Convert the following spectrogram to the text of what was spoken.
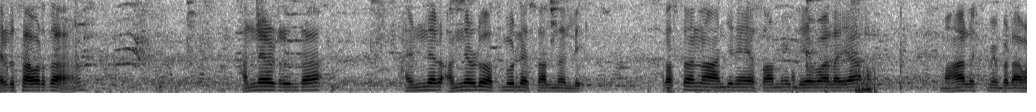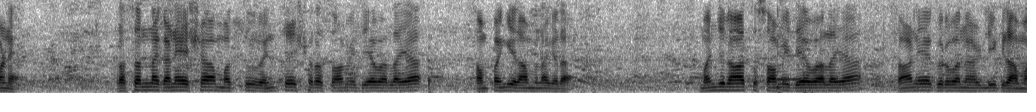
ಎರಡು ಸಾವಿರದ ಹನ್ನೆರಡರಿಂದ ಹನ್ನೆರಡು ಹನ್ನೆರಡು, ಹದಿಮೂರನೇ ಸಾಲಿನಲ್ಲಿ ಪ್ರಸನ್ನ ಆಂಜನೇಯ ಸ್ವಾಮಿ ದೇವಾಲಯ ಮಹಾಲಕ್ಷ್ಮಿ ಬಡಾವಣೆ. ಪ್ರಸನ್ನ ಗಣೇಶ ಮತ್ತು ವೆಂಕಟೇಶ್ವರ ಸ್ವಾಮಿ ದೇವಾಲಯ, ಸಂಪಂಗಿ ರಾಮನಗರ. ಮಂಜುನಾಥ ಸ್ವಾಮಿ ದೇವಾಲಯ, ಸಾಣೇಗುರುವನಹಳ್ಳಿ ಗ್ರಾಮ.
